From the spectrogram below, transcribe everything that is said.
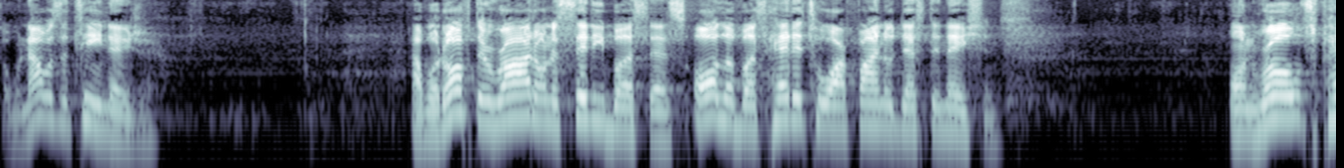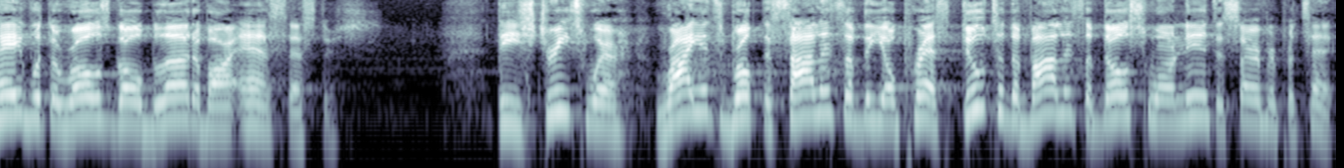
So, when I was a teenager, I would often ride on a city bus as all of us headed to our final destinations on roads paved with the rose gold blood of our ancestors. These streets where riots broke the silence of the oppressed due to the violence of those sworn in to serve and protect.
